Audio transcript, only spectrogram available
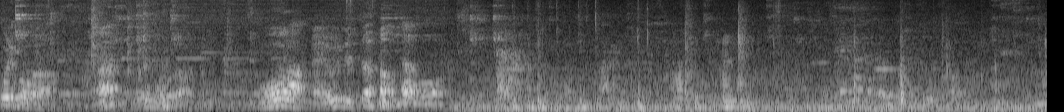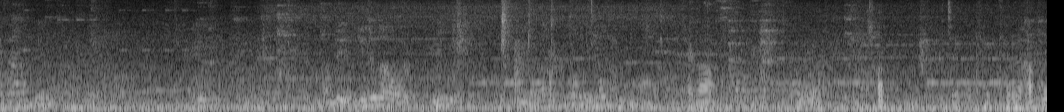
꼬리 먹어라 어? 우리 먹으라. 오 야, 여기도 있어. 먹어. 제가 그 첫 이제 탈퇴를 하고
